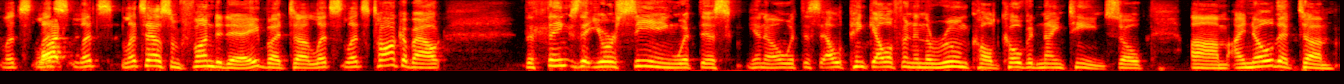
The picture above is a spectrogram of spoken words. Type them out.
let's let's let's let's have some fun today, but uh, let's let's talk about the things that you're seeing with this, you know, with this pink elephant in the room called COVID nineteen. So, um, I know that. Um,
